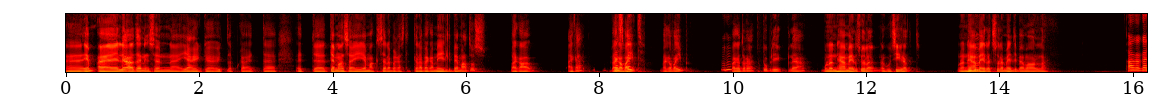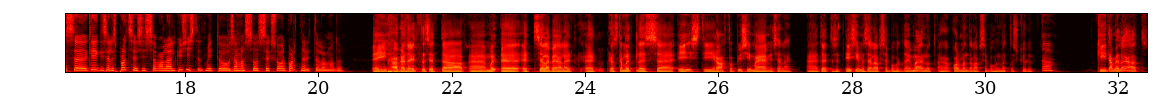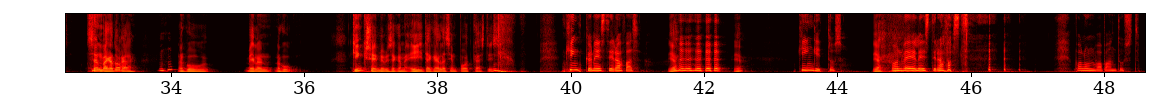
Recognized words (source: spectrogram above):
jah, Lea Tõnisson järg ütleb ka, et, et tema sai emaks sellepärast, et talle väga meeldib emadus, väga äge, väga vibe, väga vibe mm. -hmm. väga tore, tubli Lea, mul on hea meel sulle nagu siiralt. mul on hea Mhm. meel, et sulle meeldib ema olla. aga kas äh, keegi selles protsessis samal ajal küsis talt, mitu samast soost seksuaalpartnerit tal olnud on? ei, aga ta ütles, et ta äh,, et selle peale, et kas ta mõtles äh, Eesti rahva püsimajäämisele, ta ütles, et esimese lapse puhul ta ei mõelnud, aga kolmanda lapse puhul mõtles küll Ah. kiidame Lead, see on väga tore. Mhm. nagu meil on nagu kink shame imisega me ei tegele siin podcast'is. kink on Eesti rahvas. Jah, jah. kingitus Jah. on veel Eesti rahvast. palun vabandust.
